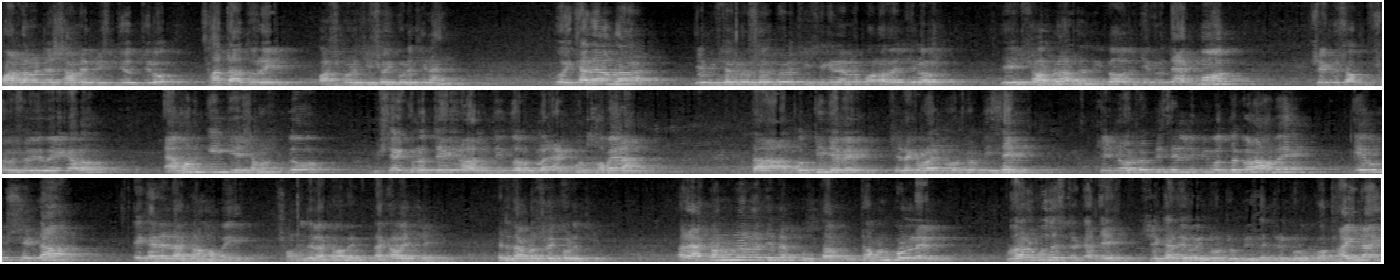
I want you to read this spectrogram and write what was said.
পার্লামেন্টের সামনে বৃষ্টি হচ্ছিল, ছাতা ধরে পাশ করেছি, সই করেছি না? ওইখানে আমরা যে বিষয়গুলো সই করেছি, সেখানে আমরা বলা হয়েছিল যে সব রাজনৈতিক দল যেগুলোতে একমত, সেগুলো সব সই হয়ে গেল। এমনকি যে সমস্ত বিষয়গুলোতে রাজনৈতিক দলগুলো একমত হবে না, তারা আপত্তি দেবে, সেটাকে বলা নোট অফ ডিসেন্ট। সেই নোট অফ ডিসেন্ট লিপিবদ্ধ করা হবে এবং সেটা এখানে লেখা হবে সনদে লেখা হবে, লেখা হয়েছে? এটা তো আমরা সই করেছি। আর এখন ওনারা যেটা উত্থাপন করলেন, প্রধান উপদেষ্টার কাছে, সেখানে ওই নোট অফ কোনো কথাই নাই।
